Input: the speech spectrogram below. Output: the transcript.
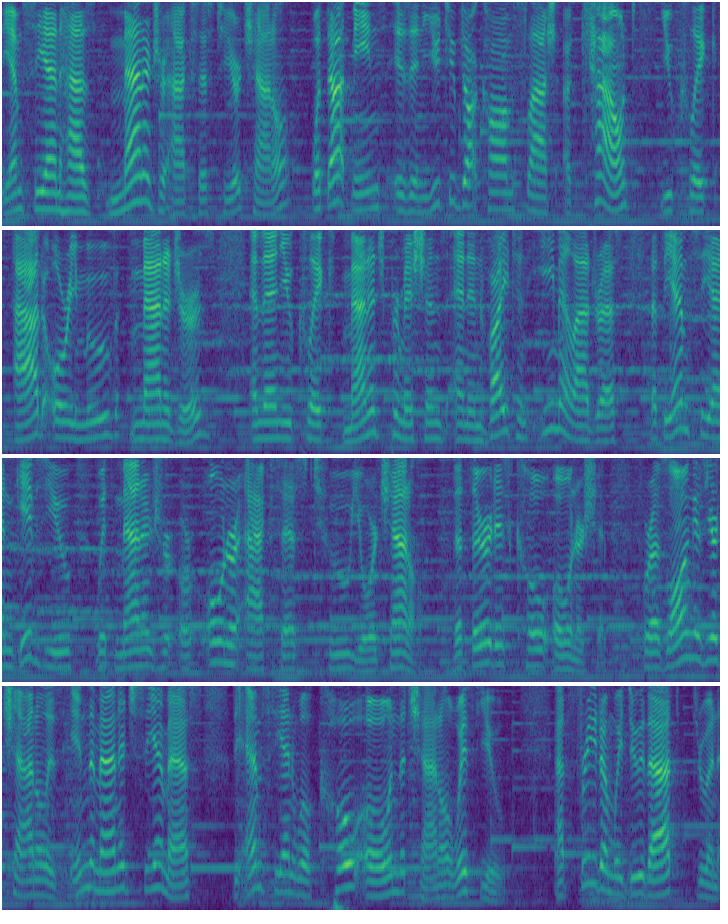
the MCN has manager access to your channel. What that means is in youtube.com slash account, you click add or remove managers, and then you click manage permissions and invite an email address that the MCN gives you with manager or owner access to your channel. The third is co-ownership. For as long as your channel is in the managed CMS, the MCN will co-own the channel with you. At Freedom, we do that through an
